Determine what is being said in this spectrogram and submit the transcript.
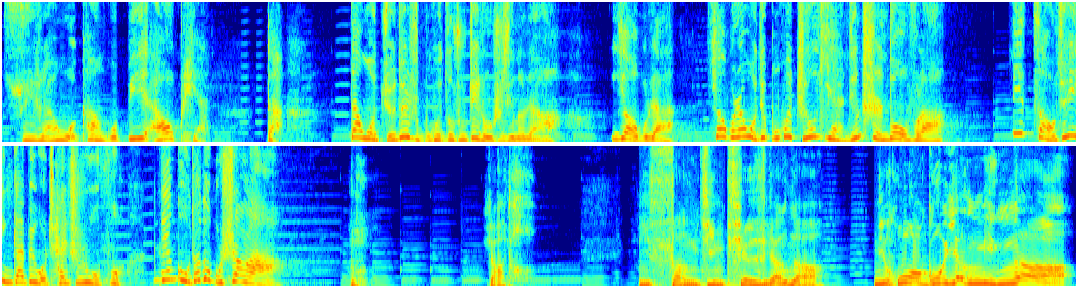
虽然我看过 BL 片，但但我绝对是不会做出这种事情的人啊！要不然，要不然我就不会只有眼睛吃人豆腐了。你早就应该被我拆吃入腹，连骨头都不剩了。哦，丫头，你丧尽天良啊！你祸国殃民啊！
